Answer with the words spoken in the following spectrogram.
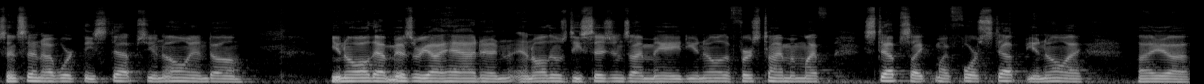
since then I've worked these steps, you know, and um, you know all that misery I had and and all those decisions I made. You know, the first time in my steps, like my fourth step, you know, I I uh,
